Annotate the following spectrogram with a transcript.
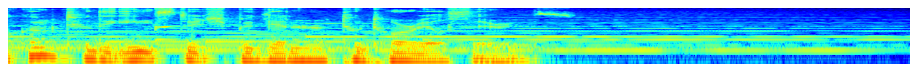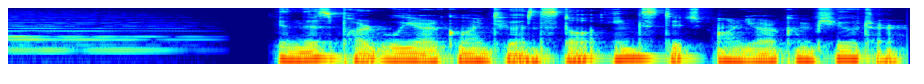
Welcome to the Inkstitch Beginner Tutorial Series. In this part we are going to install Inkstitch on your computer.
